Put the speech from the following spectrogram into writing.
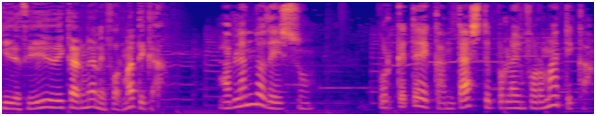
y decidí dedicarme a la informática. Hablando de eso, ¿por qué te decantaste por la informática?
